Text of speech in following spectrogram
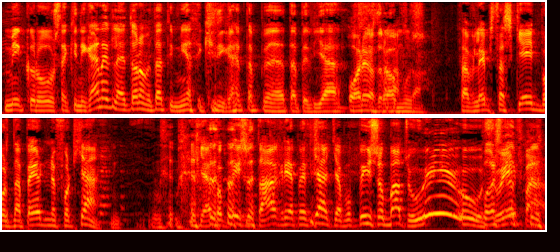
μικρούς. Θα κυνηγάνε δηλαδή τώρα μετά τη μία θα κυνηγάνε τα, τα παιδιά Ωραίο στους θα είναι δρόμου. Αυτό. Θα βλέπεις τα skateboard να παίρνουν φωτιά. και από πίσω τα άγρια παιδιά και από πίσω μπάτσου. Ιου, Πώς Σου θα-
